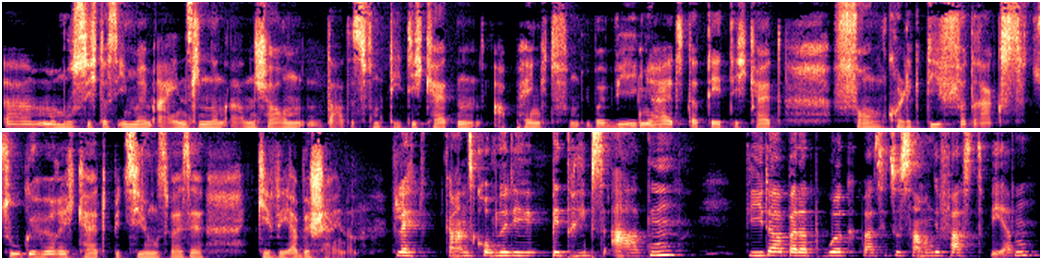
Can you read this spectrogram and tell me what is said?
Ähm, man muss sich das immer im Einzelnen anschauen, da das von Tätigkeiten abhängt, von Überwiegenheit der Tätigkeit, von Kollektivvertragszugehörigkeit beziehungsweise Gewerbescheinen. Vielleicht ganz grob nur die Betriebsarten, die da bei der Burg quasi zusammengefasst werden.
